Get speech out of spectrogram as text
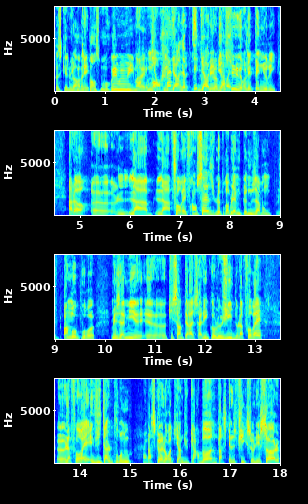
Parce qu'elle ne la ramène pas en ce moment. Oui, oui, oui. Mais, on reste dans mais bien sûr, les pénuries. Alors, euh, la, forêt française, le problème que nous avons, un mot pour euh, mes amis euh, qui s'intéressent à l'écologie de la forêt, euh, la forêt est vitale pour nous. Parce qu'elle retient du carbone, parce qu'elle fixe les sols.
